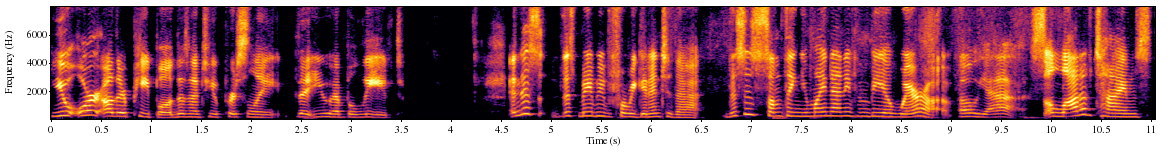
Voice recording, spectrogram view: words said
you or other people, it doesn't have to you personally, that you have believed? And this, this maybe before we get into that, this is something you might not even be aware of. Oh yeah. So a lot of times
